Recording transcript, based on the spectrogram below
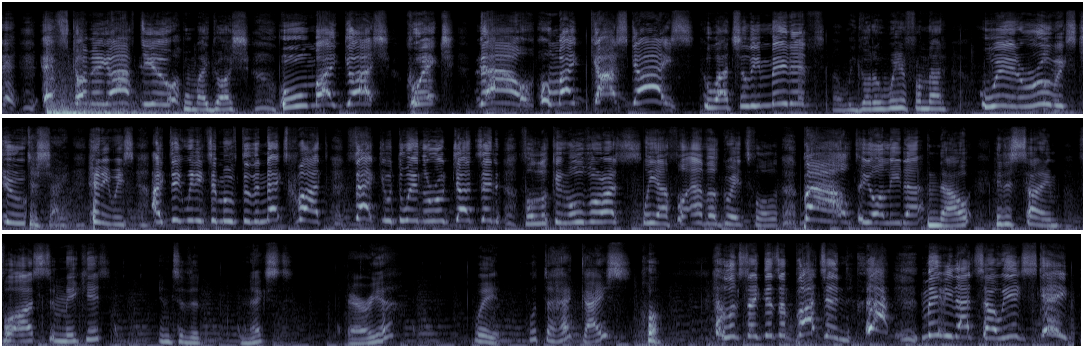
run! It's coming after you! Oh my gosh. Oh my gosh! Quick! Now! Oh my gosh, guys! Who actually made it? And we got away from that weird Rubik's Cube. Sorry. Anyways, I think we need to move to the next part. Thank you, Dwayne The Rock Johnson, for looking over us. We are forever grateful. Bow to your leader. Now, it is time for us to make it into the next area. Wait, what the heck, guys? Huh. It looks like there's a button! Ha! Maybe that's how we escape!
